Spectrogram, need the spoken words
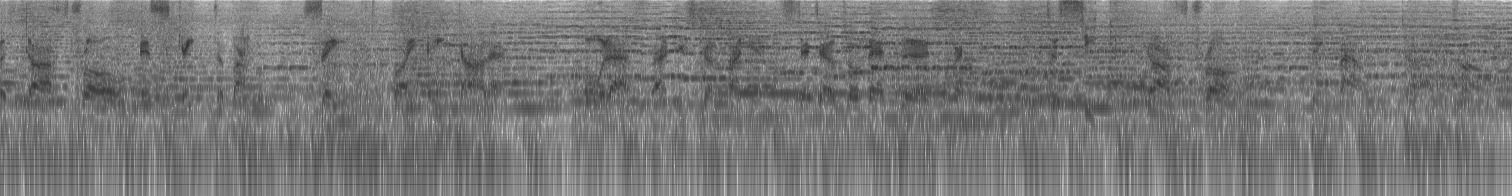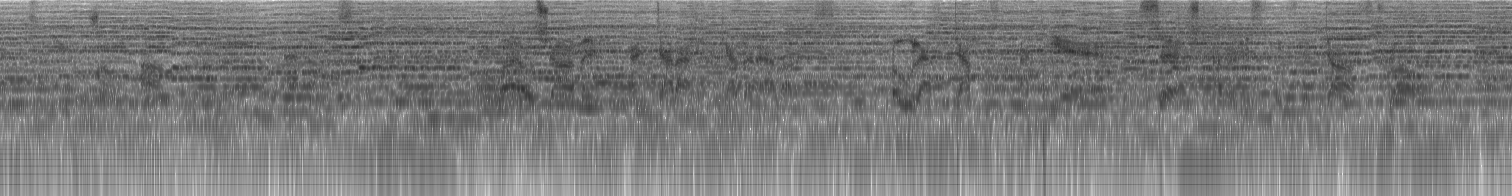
But Darth Troll escaped the battle, saved by a Dalek. Olaf and his companions searched Amaryllis with the Darth Troll.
